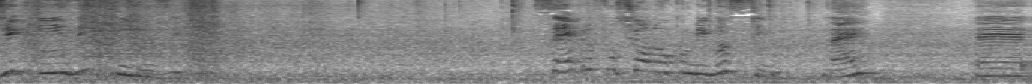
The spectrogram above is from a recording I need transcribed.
de 15 em 15. Sempre funcionou comigo assim, né? É,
